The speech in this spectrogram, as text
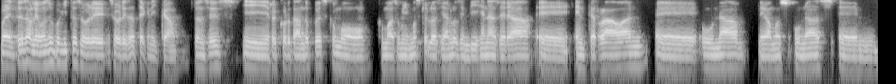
Bueno, entonces hablemos un poquito sobre, sobre esa técnica. Entonces, y recordando pues como, como asumimos que lo hacían los indígenas, era eh, enterraban eh, una, digamos, unas, em,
